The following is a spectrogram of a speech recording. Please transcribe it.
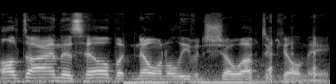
I'll die on this hill, but no one will even show up to kill me.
